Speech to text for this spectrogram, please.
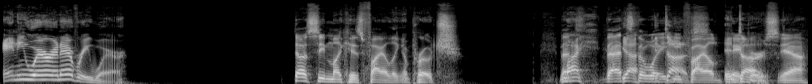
anywhere and everywhere. Does seem like his filing approach. That's, My- that's yeah, the way he filed papers. Yeah.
